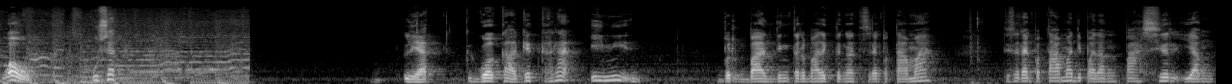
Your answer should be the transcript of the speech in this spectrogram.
Wow. Buset. Lihat gua kaget karena ini berbanding terbalik dengan teaser yang pertama. Teaser yang pertama di padang pasir yang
